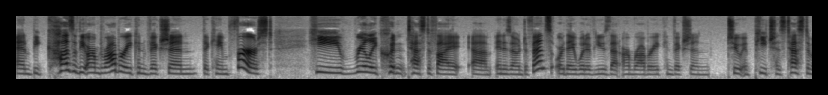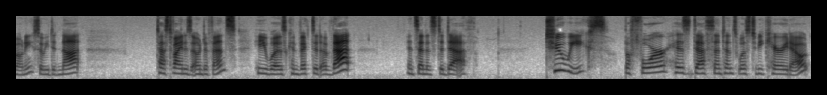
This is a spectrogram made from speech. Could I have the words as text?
and because of the armed robbery conviction that came first, he really couldn't testify um, in his own defense, or they would have used that armed robbery conviction to impeach his testimony. So he did not testify in his own defense. He was convicted of that and sentenced to death. Two weeks before his death sentence was to be carried out,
